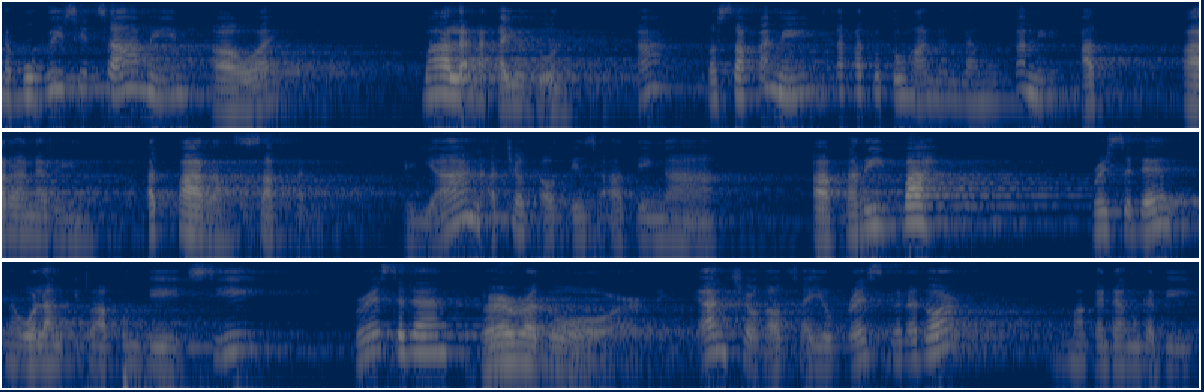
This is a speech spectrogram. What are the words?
nabubwisit sa amin, away, bahala na kayo doon. Ha? Basta kami, sa katotohanan lang kami at para na rin at para sa kanila. Ayan, at shout out din sa ating ah, ah, Karipa President na walang iba kundi si President Verador. Ayan, shout out sa iyo, Pres Verador. Magandang gabi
